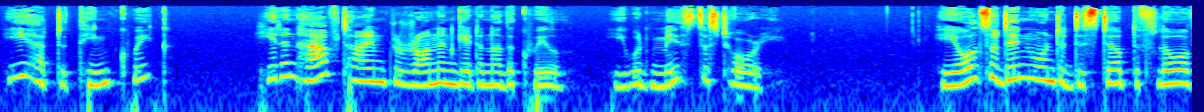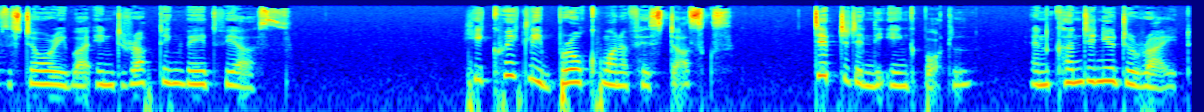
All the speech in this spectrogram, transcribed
He had to think quick. He didn't have time to run and get another quill. He would miss the story. He also didn't want to disturb the flow of the story by interrupting Vedvyas. He quickly broke one of his tusks, dipped it in the ink bottle, and continued to write,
